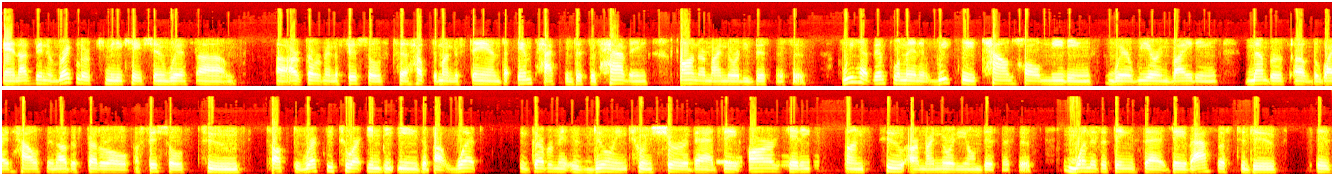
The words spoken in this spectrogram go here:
And I've been in regular communication with um, our government officials to help them understand the impact that this is having on our minority businesses. We have implemented weekly town hall meetings where we are inviting members of the White House and other federal officials to talk directly to our MBEs about what the government is doing to ensure that they are getting funds to our minority owned businesses. One of the things that they've asked us to do is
